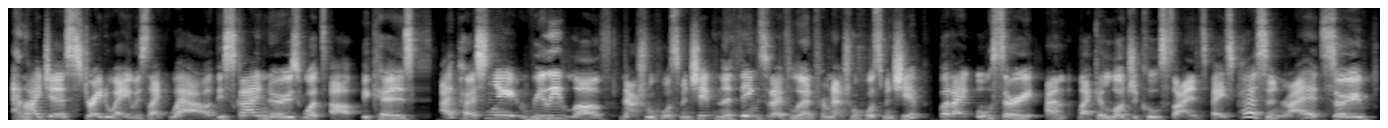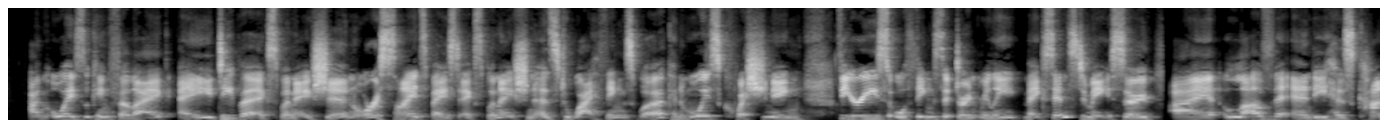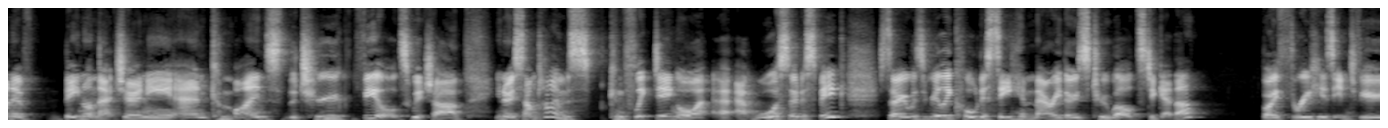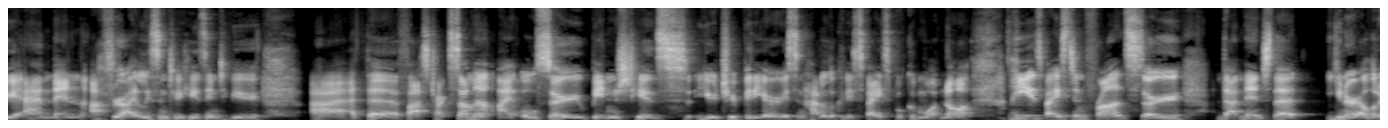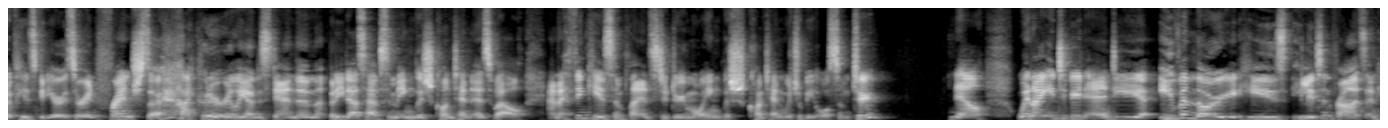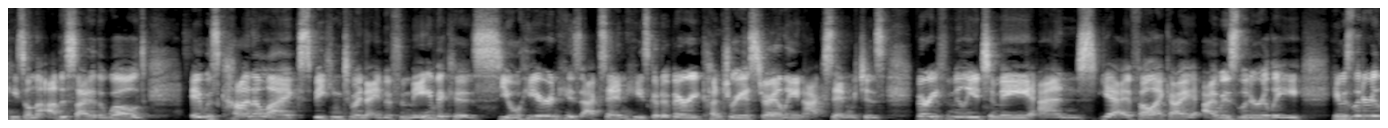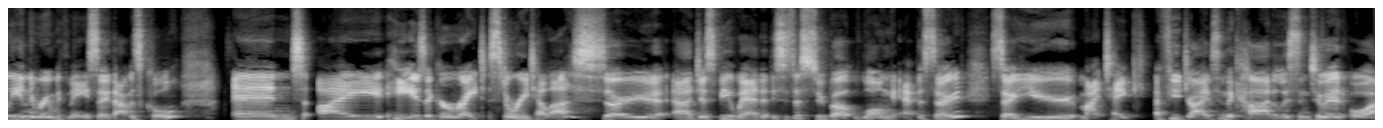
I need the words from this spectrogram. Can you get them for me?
and I just straight away was like, wow, this guy knows what's up because I personally really love natural horsemanship and the things that I've learned from natural horsemanship, but I also am like a logical science based person, right? So I'm always looking for like a deeper explanation or a science based explanation as to why things work. And I'm always questioning theories or things that don't really make sense to me. So I love that Andy has kind of been on that journey and combines the two fields, which are, you know, sometimes conflicting or at war, so to speak. So it was really cool to see him marry those two worlds together both through his interview and then after I listened to his interview uh, at the Fast Track Summit, I also binged his YouTube videos and had a look at his Facebook and whatnot. He is based in France, so that meant that you know, a lot of his videos are in French, so I couldn't really understand them. But he does have some English content as well. And I think he has some plans to do more English content, which will be awesome too. Now, when I interviewed Andy, even though he's he lives in France and he's on the other side of the world, it was kind of like speaking to a neighbor for me because you'll hear in his accent he's got a very country Australian accent which is very familiar to me and yeah it felt like I I was literally he was literally in the room with me so that was cool and I he is a great storyteller. So uh, just be aware that this is a super long episode. So you might take a few drives in the car to listen to it, or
